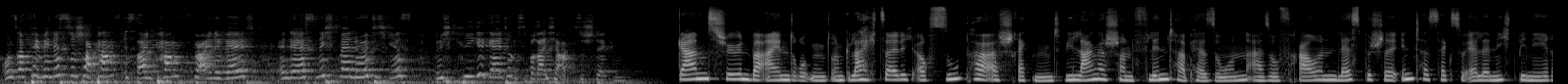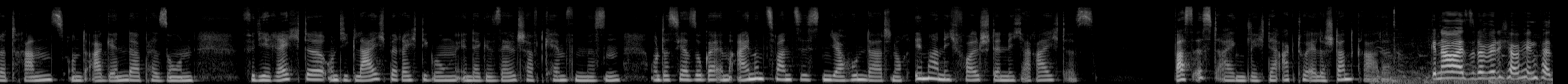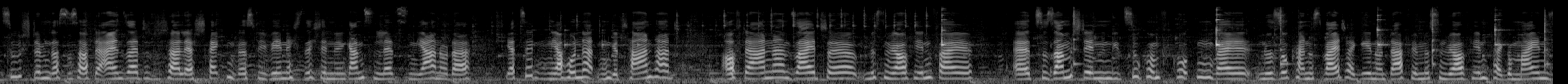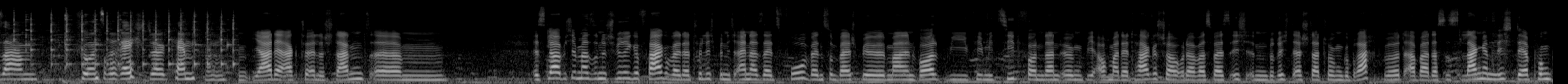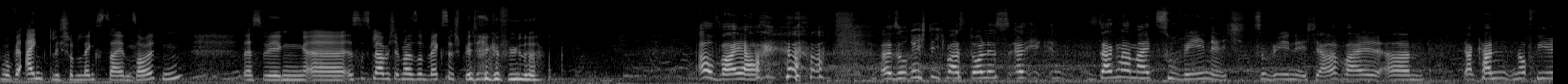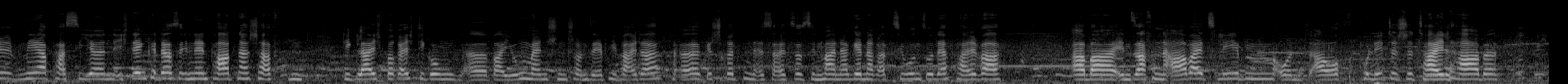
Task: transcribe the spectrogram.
Unser feministischer Kampf ist ein Kampf für eine Welt, in der es nicht mehr nötig ist, durch Kriege Geltungsbereiche abzustecken ganz schön beeindruckend und gleichzeitig auch super erschreckend, wie lange schon Flinter-Personen, also Frauen, lesbische, intersexuelle, nicht-binäre, trans- und Agenda-Personen, für die Rechte und die Gleichberechtigung in der Gesellschaft kämpfen müssen und es ja sogar im 21. Jahrhundert noch immer nicht vollständig erreicht ist. Was ist eigentlich der aktuelle Stand gerade? Genau, also da würde ich auf jeden Fall zustimmen, dass es auf der einen Seite total erschreckend ist, wie wenig sich in den ganzen letzten Jahren oder Jahrzehnten, Jahrhunderten getan hat. Auf der anderen Seite müssen wir auf jeden Fall äh, zusammenstehen, in die Zukunft gucken, weil nur so kann es weitergehen und dafür müssen wir auf jeden Fall gemeinsam für unsere Rechte kämpfen. Ja, der aktuelle Stand ähm, ist, glaube ich, immer so eine schwierige Frage, weil natürlich bin ich einerseits froh, wenn zum Beispiel mal ein Wort wie Femizid von dann irgendwie auch mal der Tagesschau oder was weiß ich in Berichterstattung gebracht wird, aber das ist lange nicht der Punkt, wo wir eigentlich schon längst sein sollten. Deswegen äh, ist es, glaube ich, immer so ein Wechselspiel der Gefühle. Ja. Also richtig was Tolles. Äh, sagen wir mal zu wenig, zu wenig, ja, weil ähm, da kann noch viel mehr passieren. Ich denke, dass in den Partnerschaften die Gleichberechtigung äh, bei jungen Menschen schon sehr viel weiter äh, geschritten ist, als das in meiner Generation so der Fall war. Aber in Sachen Arbeitsleben und auch politische Teilhabe,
